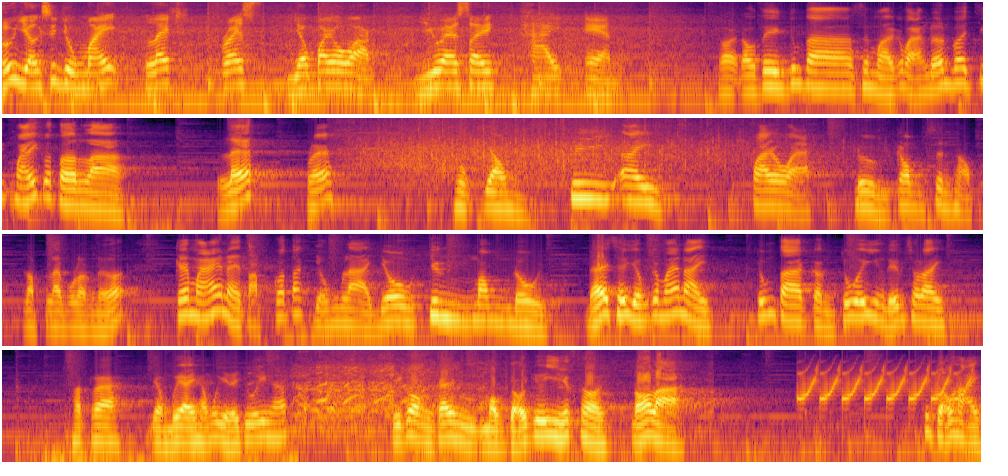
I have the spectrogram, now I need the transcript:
Hướng dẫn sử dụng máy Lex Press dòng BioArt USA High-End. Rồi, đầu tiên chúng ta xin mời các bạn đến với chiếc máy có tên là LED Press thuộc dòng PA BioArt đường cong sinh học, lặp lại một lần nữa. Cái máy này tập có tác dụng là vô chân mông đùi. Để sử dụng cái máy này, chúng ta cần chú ý những điểm sau đây. Thật ra, dòng PA không có gì để chú ý hết. Chỉ có một cái, một chỗ chú ý nhất thôi. Đó là cái chỗ này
